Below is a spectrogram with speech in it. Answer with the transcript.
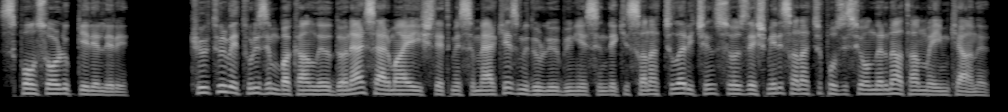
sponsorluk gelirleri. Kültür ve Turizm Bakanlığı Döner Sermaye İşletmesi Merkez Müdürlüğü bünyesindeki sanatçılar için sözleşmeli sanatçı pozisyonlarına atanma imkanı.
